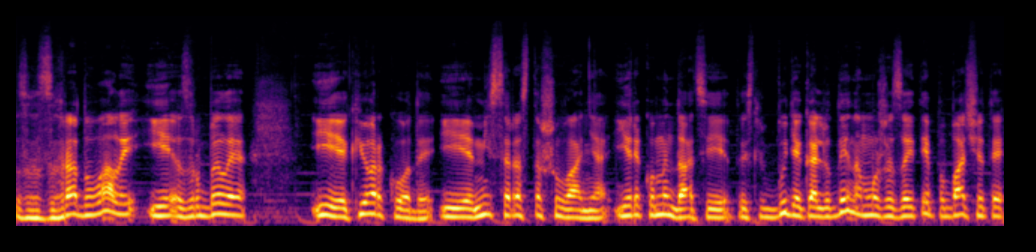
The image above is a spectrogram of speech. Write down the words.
зградували і зробили. І QR-коди, і місце розташування, і рекомендації. Тобто будь-яка людина може зайти, побачити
